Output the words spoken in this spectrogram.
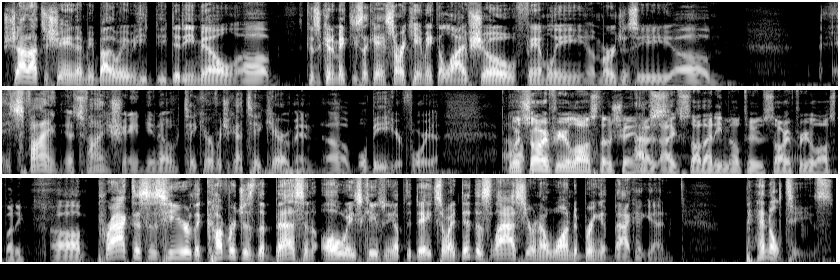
shout out to Shane. I mean, by the way, he, he did email because he couldn't make these. Like, hey, sorry, I can't make the live show. Family emergency. Um, it's fine. It's fine, Shane. You know, take care of what you got to take care of, man. Uh, we'll be here for you. We're sorry for your loss, though, Shane. I, I saw that email, too. Sorry for your loss, buddy. Uh, practice is here. The coverage is the best and always keeps me up to date. So I did this last year and I wanted to bring it back again. Penalties.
